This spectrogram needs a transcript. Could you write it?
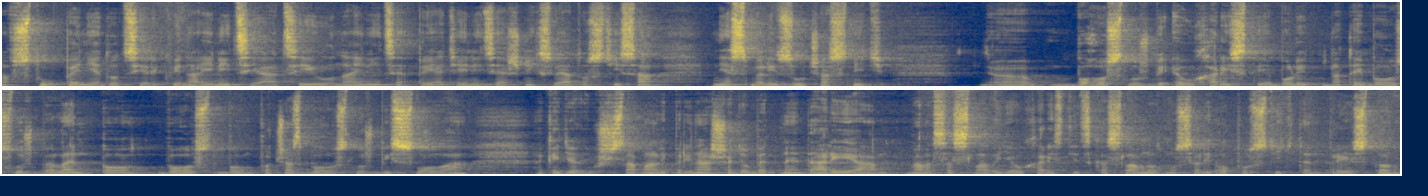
na vstúpenie do cirkvy, na iniciáciu, na inicia, prijatie iniciačných sviatostí sa nesmeli zúčastniť e, bohoslužby Eucharistie. Boli na tej bohoslužbe len po, bohos, bo, počas bohoslužby slova. A keď už sa mali prinášať obetné dary a mala sa slaviť eucharistická slavnosť, museli opustiť ten priestor.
